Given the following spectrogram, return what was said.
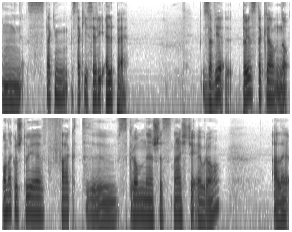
mm, z, takim, z takiej serii LP. Zawie to jest taka, no ona kosztuje fakt y, skromne 16 euro, ale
